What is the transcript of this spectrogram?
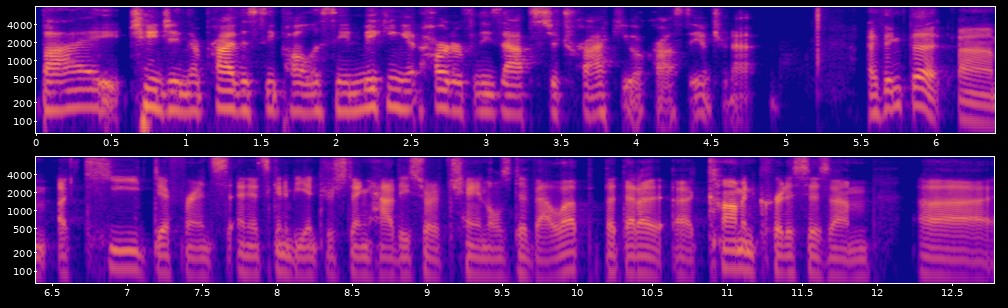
by changing their privacy policy and making it harder for these apps to track you across the internet. I think that um, a key difference, and it's going to be interesting how these sort of channels develop, but that a, a common criticism uh,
